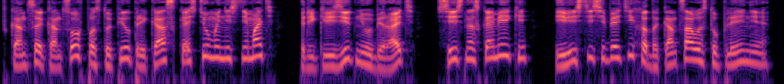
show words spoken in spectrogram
В конце концов поступил приказ костюмы не снимать, реквизит не убирать, сесть на скамейки и вести себя тихо до конца выступления.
